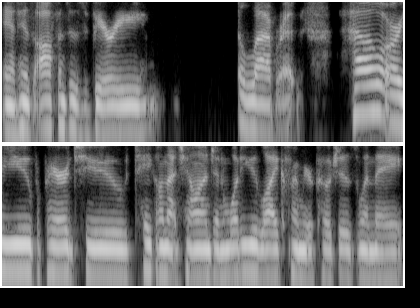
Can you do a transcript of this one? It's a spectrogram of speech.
and his offense is very elaborate. How are you prepared to take on that challenge, and what do you like from your coaches when they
